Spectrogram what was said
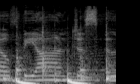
yourself beyond just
